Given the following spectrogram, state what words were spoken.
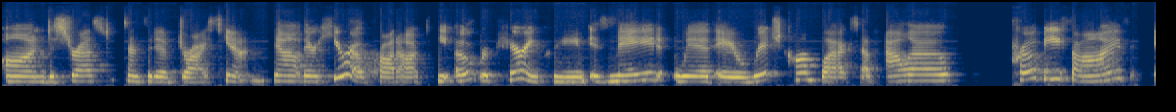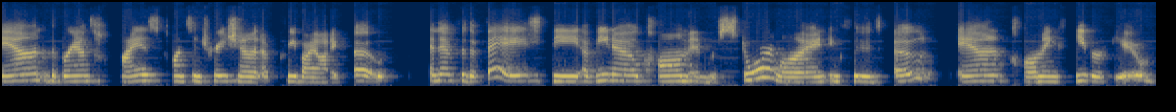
on distressed, sensitive, dry skin. Now, their hero product, the Oat Repairing Cream, is made with a rich complex of aloe, Pro B5, and the brand's highest concentration of prebiotic oat. And then for the face, the Aveeno Calm and Restore line includes oat and calming feverfew.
